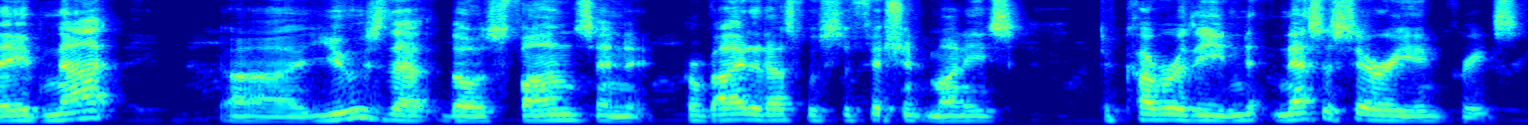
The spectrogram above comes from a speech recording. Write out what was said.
They've not uh, used that, those funds and provided us with sufficient monies to cover the necessary increase.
